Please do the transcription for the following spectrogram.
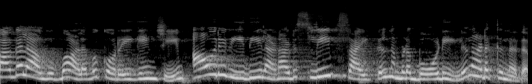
പകലാകുമ്പോൾ അളവ് കുറയുകയും ചെയ്യും. ആ ഒരു രീതിയിലാണ് ആ ഒരു സ്ലീപ്പ് സൈക്കിൾ നമ്മുടെ ബോഡിയിൽ നടക്കുന്നത്.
